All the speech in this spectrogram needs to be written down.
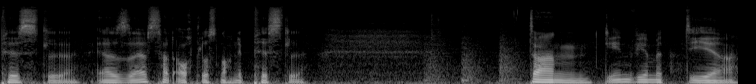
Pistol. Er selbst hat auch bloß noch eine Pistol. Dann gehen wir mit dir.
